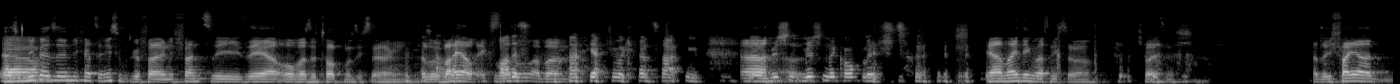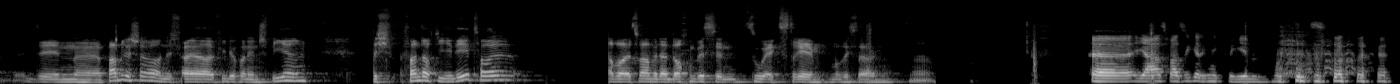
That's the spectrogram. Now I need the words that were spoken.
Also mir Ähm, persönlich hat sie nicht so gut gefallen. Ich fand sie sehr over the top, muss ich sagen. Also war ja auch extra War das- so, aber ja, ich wollte gerade sagen, ah, äh, Mission, Mission accomplished. ja, mein Ding war es nicht so. Ich weiß nicht. Also ich feiere den äh, Publisher und ich feiere viele von den Spielen. Ich fand auch die Idee toll, aber es war mir dann doch ein bisschen zu extrem, muss ich sagen. Ja. Äh, ja, es war sicherlich nicht für jeden. so,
